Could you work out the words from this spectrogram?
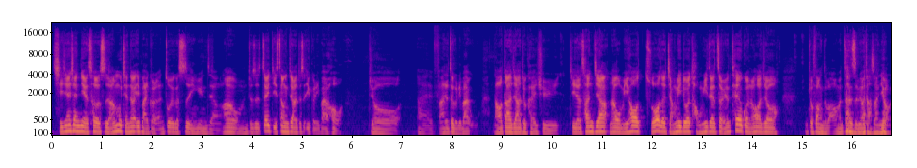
期间限定的测试，然后目前大概一百个人做一个试营运这样，然后我们就是这一集上架就是一个礼拜后，就哎，反正就这个礼拜五。然后大家就可以去记得参加，那我们以后所有的奖励都会统一在这里。那 Telegram 的话就就放着吧，我们暂时没有打算用，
